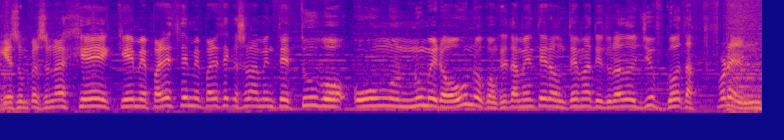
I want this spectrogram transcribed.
que es un personaje que me parece, me parece que solamente tuvo un número uno, concretamente era un tema titulado You've Got a Friend,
